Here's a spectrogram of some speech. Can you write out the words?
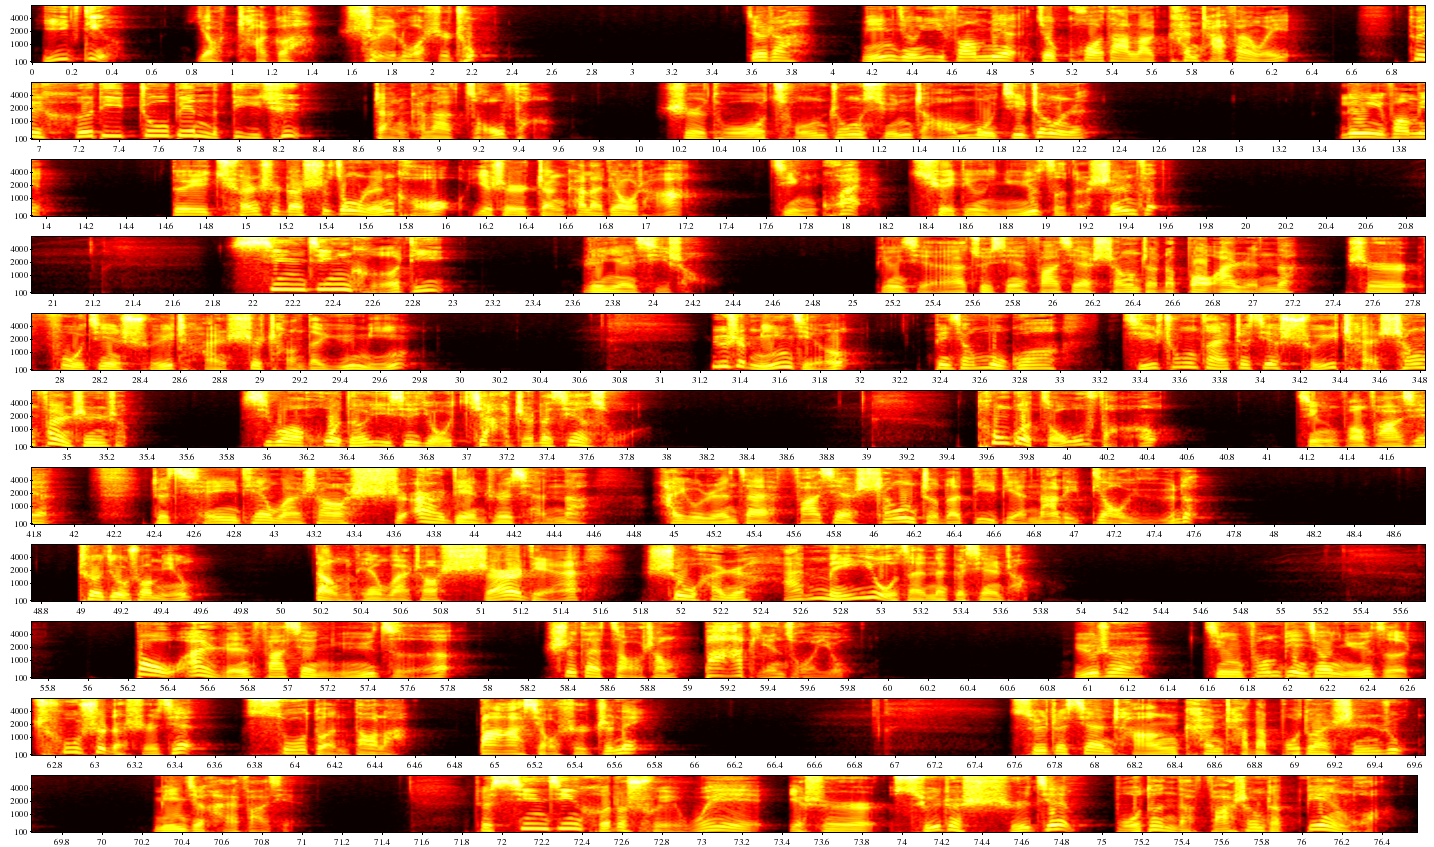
一定要查个水落石出。接着，民警一方面就扩大了勘查范围，对河堤周边的地区展开了走访，试图从中寻找目击证人；另一方面，对全市的失踪人口也是展开了调查，尽快确定女子的身份。新津河堤。人烟稀少，并且最先发现伤者的报案人呢是附近水产市场的渔民。于是民警便将目光集中在这些水产商贩身上，希望获得一些有价值的线索。通过走访，警方发现这前一天晚上十二点之前呢，还有人在发现伤者的地点那里钓鱼呢。这就说明当天晚上十二点。受害人还没有在那个现场。报案人发现女子是在早上八点左右，于是警方便将女子出事的时间缩短到了八小时之内。随着现场勘查的不断深入，民警还发现，这新津河的水位也是随着时间不断的发生着变化。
